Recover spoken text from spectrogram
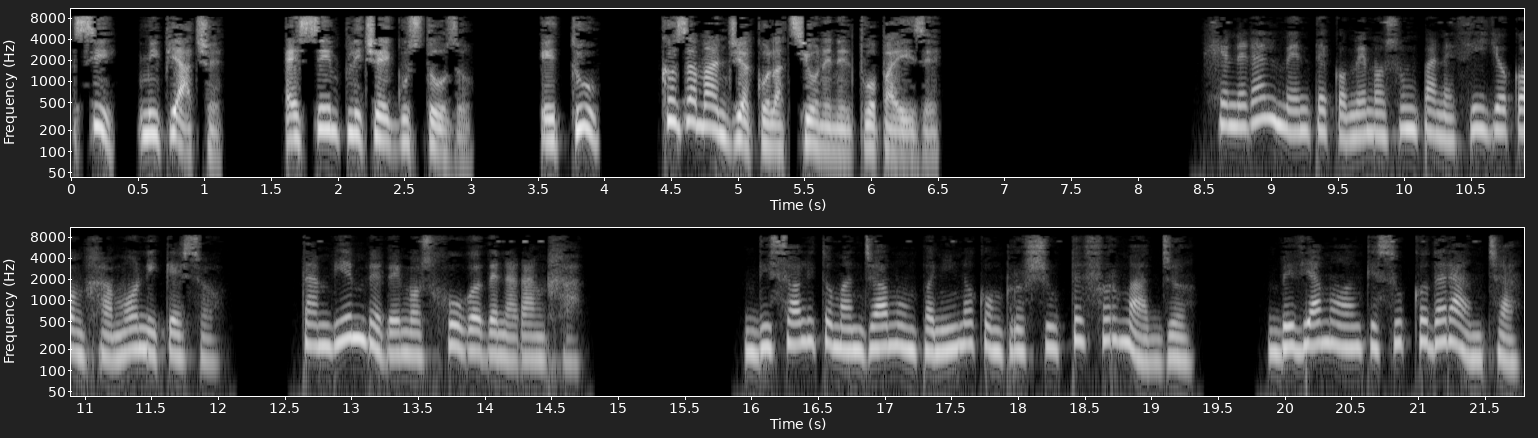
Sì, mi piace. È semplice e gustoso. E tu? Cosa mangi a colazione nel tuo paese? Generalmente comemos un panecillo con jamón y queso. También bebemos jugo de naranja. Di solito mangiamo un panino con prosciutto e formaggio. Beviamo anche succo d'arancia.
